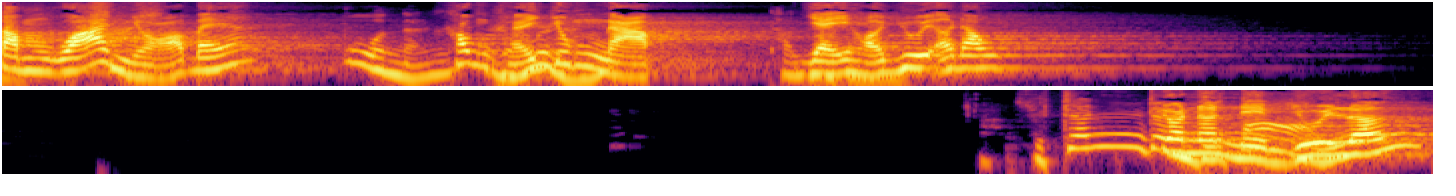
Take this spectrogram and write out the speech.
tâm quá nhỏ bé không thể dung nạp. Vậy họ vui ở đâu? Cho nên niềm vui lớn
